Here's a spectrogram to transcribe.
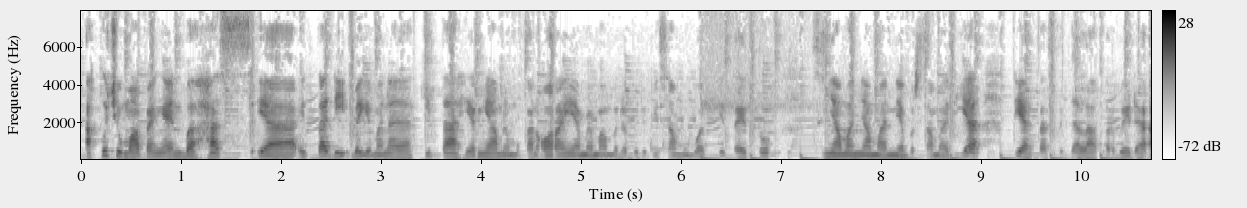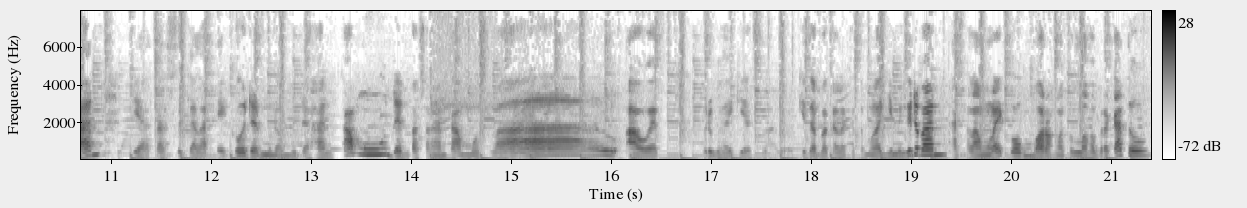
aku cuma pengen bahas ya itu tadi bagaimana kita akhirnya menemukan orang yang memang benar-benar bisa membuat kita itu senyaman-nyamannya bersama dia di atas segala perbedaan, di atas segala ego dan mudah-mudahan kamu dan pasangan kamu selalu awet berbahagia selalu. Kita bakalan ketemu lagi minggu depan. Assalamualaikum warahmatullahi wabarakatuh.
